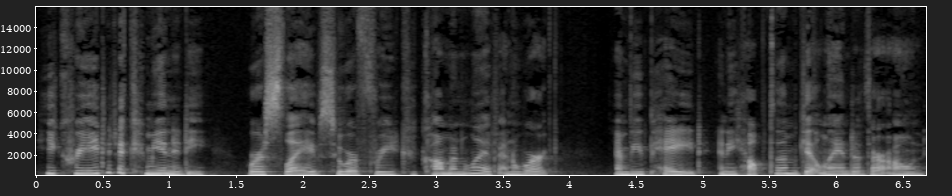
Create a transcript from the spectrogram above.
He created a community where slaves who were freed could come and live and work and be paid, and he helped them get land of their own.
